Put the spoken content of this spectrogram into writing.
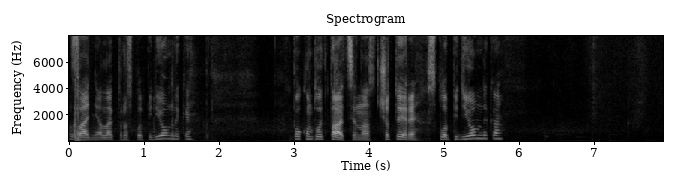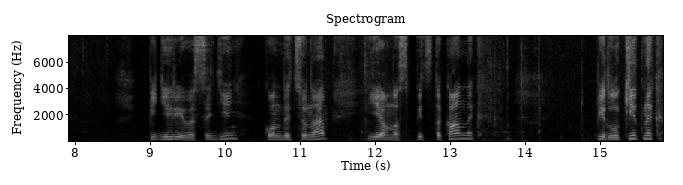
задні електросклопідйомники. По комплектації у нас 4 склопідйомника, підігріви сидінь, кондиціонер, є в нас підстаканник, підлокітник.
